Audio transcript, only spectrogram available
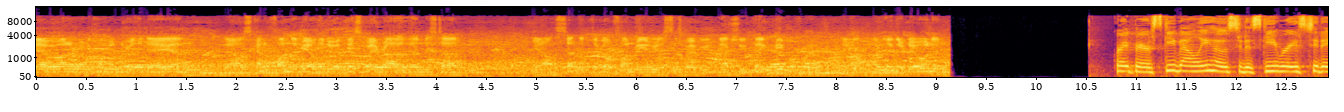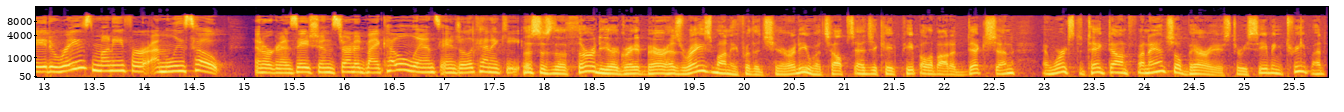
yeah, we want everyone to come enjoy the day, and you know, it's kind of fun to be able to do it this way rather than just a, uh, you know, setting up the GoFundMe and we just this way we can actually thank people for you know everything they're doing. And Great Bear Ski Valley hosted a ski race today to raise money for Emily's Hope an organization started by KELOLAND's Angela Kennecke. This is the third year Great Bear has raised money for the charity, which helps educate people about addiction and works to take down financial barriers to receiving treatment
